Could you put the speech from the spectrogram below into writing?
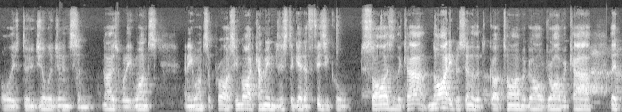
all his due diligence and knows what he wants and he wants a price. He might come in just to get a physical size of the car. 90% of the time a guy will drive a car that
